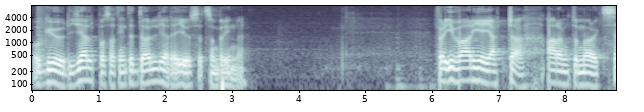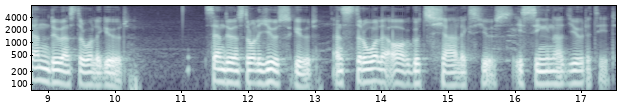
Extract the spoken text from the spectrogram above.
Och Gud, hjälp oss att inte dölja det ljuset som brinner. För i varje hjärta, armt och mörkt, sänd du en stråle Gud. Sänd du en stråle ljus Gud, en stråle av Guds kärleksljus i signad juletid.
